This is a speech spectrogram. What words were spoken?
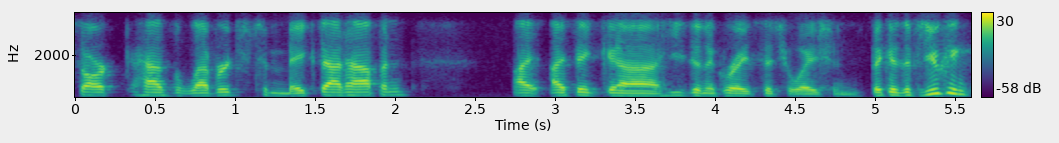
Sark has the leverage to make that happen, I, I think uh, he's in a great situation because if you can,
